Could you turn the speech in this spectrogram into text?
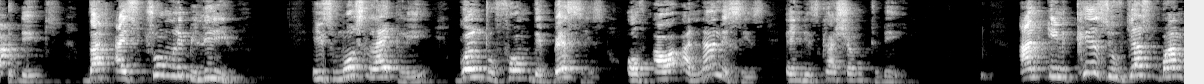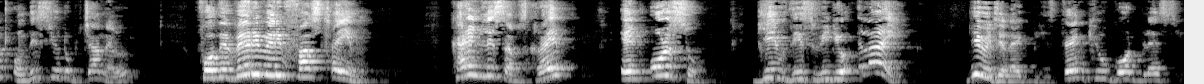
update that i strongly believe is most likely going to form the basis of our analysis and discussion today. And in case you've just bumped on this YouTube channel for the very, very first time, kindly subscribe and also give this video a like. Give it a like, please. Thank you. God bless you.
